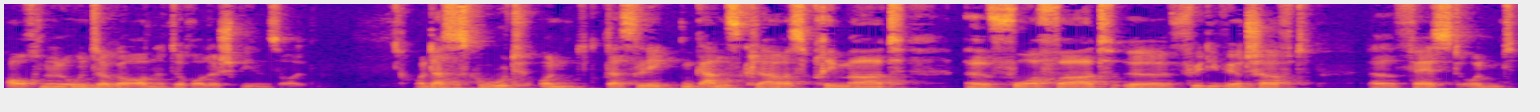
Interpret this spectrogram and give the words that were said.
auch eine untergeordnete Rolle spielen sollten. Und das ist gut und das legt ein ganz klares Primat äh, Vorfahrt äh, für die Wirtschaft äh, fest und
